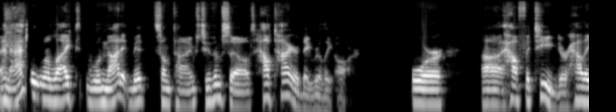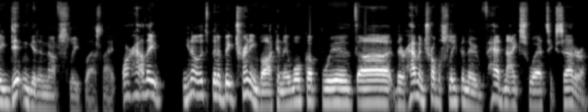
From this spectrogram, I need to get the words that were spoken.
an athlete will to, will not admit sometimes to themselves how tired they really are, or uh, how fatigued, or how they didn't get enough sleep last night, or how they you know it's been a big training block and they woke up with uh, they're having trouble sleeping, they've had night sweats, etc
